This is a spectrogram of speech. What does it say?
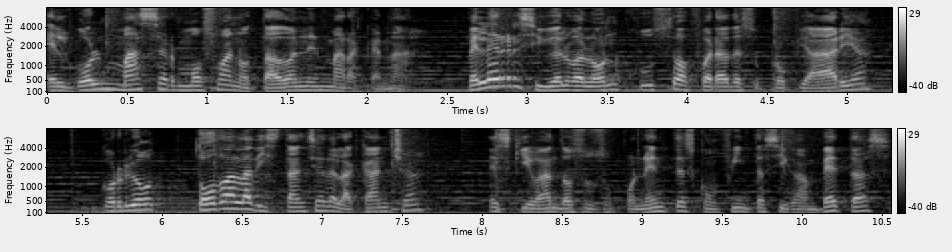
el gol más hermoso anotado en el Maracaná. Pelé recibió el balón justo afuera de su propia área, corrió toda la distancia de la cancha, esquivando a sus oponentes con fintas y gambetas,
